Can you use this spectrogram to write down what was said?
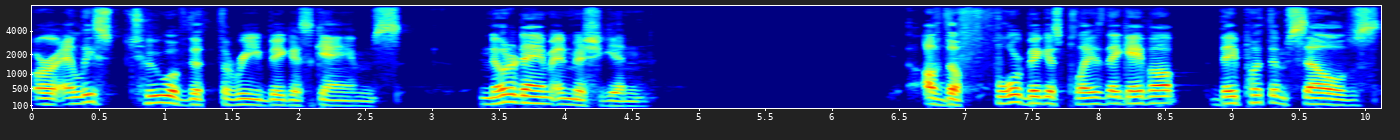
or at least two of the three biggest games, Notre Dame and Michigan. Of the four biggest plays they gave up, they put themselves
